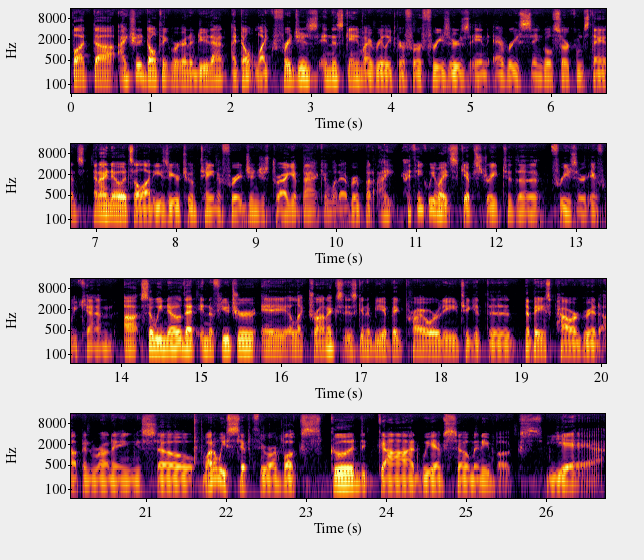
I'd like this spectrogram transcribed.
But uh, I actually don't think we're going to do that. I don't like fridges in this game. I really prefer freezers in every single circumstance. And I know it's a lot easier to obtain a fridge and just drag it back and whatever, but I, I think we might skip straight to the freezer if we can. Uh, so we know that in the future, a electronics is going to be a big priority to get the, the base power grid up and running. So why don't we sift through our books? Good God, we have so many books. Yeah.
